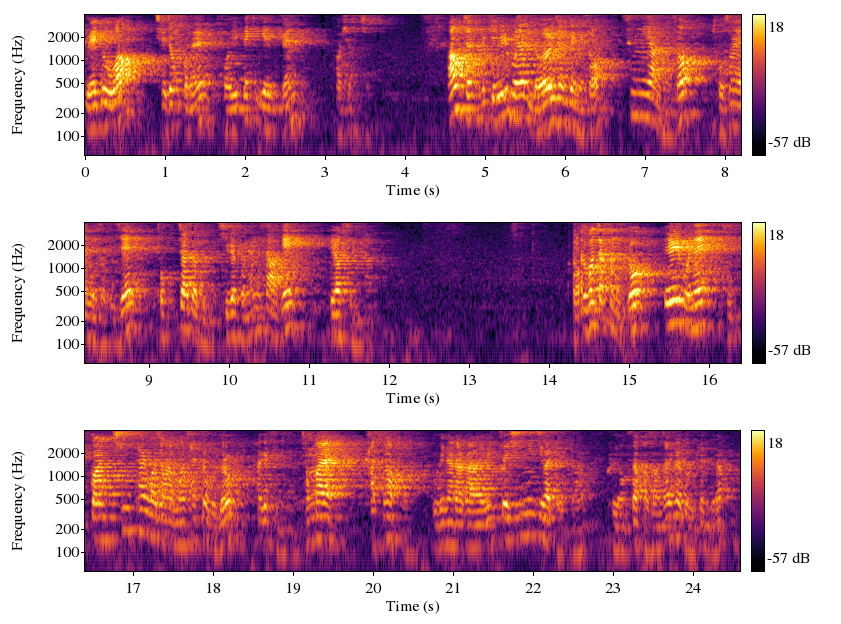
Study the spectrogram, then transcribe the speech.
외교와 재정권을 거의 뺏기게 된 것이었죠. 아무튼 이렇게 일본은 러일 전쟁에서 승리하면서 조선에 대해서 이제 독자적인 지배권 행사하게 되었습니다. 두 번째 학습으로 일본의 국권 침탈 과정을 한번 살펴보도록 하겠습니다. 정말 가슴 아파 우리나라가 일제 식민지가 됐던 그 역사 과정을 살펴볼 텐데요.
